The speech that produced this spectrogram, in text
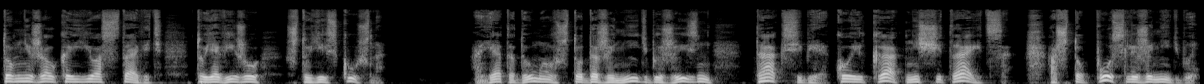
То мне жалко ее оставить, то я вижу, что ей скучно. А я-то думал, что даже бы жизнь так себе, кое-как не считается, а что после женитьбы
